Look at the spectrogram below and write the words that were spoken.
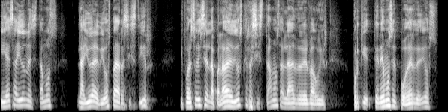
es ahí donde necesitamos la ayuda de Dios para resistir. Y por eso dice la palabra de Dios que resistamos a la de Él va a huir, porque tenemos el poder de Dios.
